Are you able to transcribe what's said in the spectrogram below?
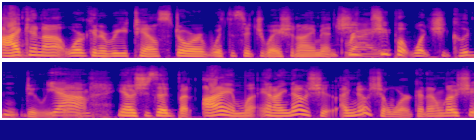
I cannot work in a retail store with the situation I'm in. She she put what she couldn't do. Even. Yeah. you know, she said, but I am, and I know she, I know she'll work, and I know she,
